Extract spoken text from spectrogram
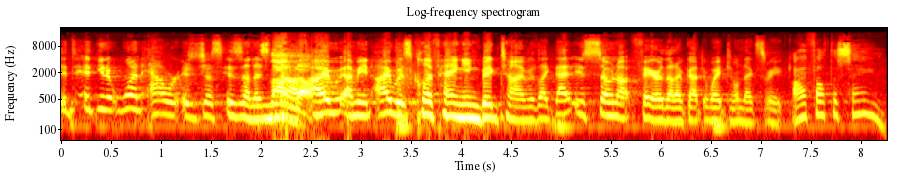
it, it, you know, one hour is just isn't enough. not enough. I, I mean, I was cliffhanging big time. It's like that is so not fair that I've got to wait till next week. I felt the same.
